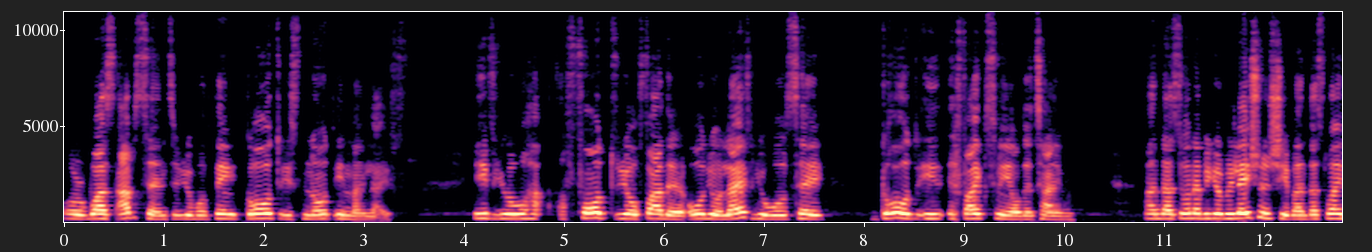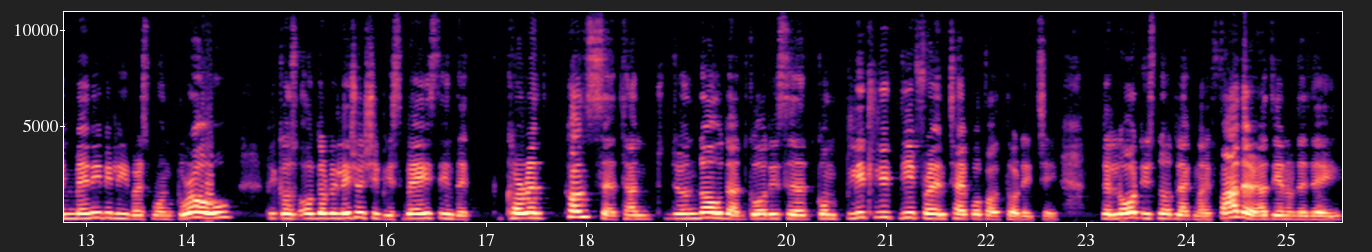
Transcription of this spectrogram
or was absent, you will think God is not in my life. If you fought your father all your life, you will say, God fights me all the time. And that's going to be your relationship. And that's why many believers won't grow because all the relationship is based in the current concept and don't know that God is a completely different type of authority. The Lord is not like my father at the end of the day.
